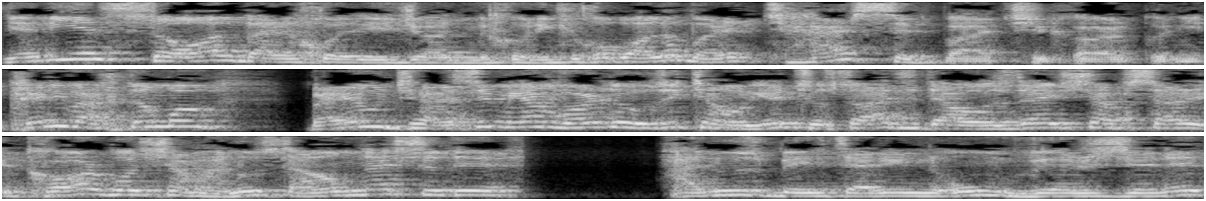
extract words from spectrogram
یعنی یه سوال برای خود ایجاد می‌کنی که خب حالا برای ترست باید چی کار کنی؟ خیلی وقتا ما برای اون ترسه میگم وارد حوزه کمالگری تا ساعت دوازده شب سر کار باشم. هنوز تمام نشده. هنوز بهترین اون ورژنه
